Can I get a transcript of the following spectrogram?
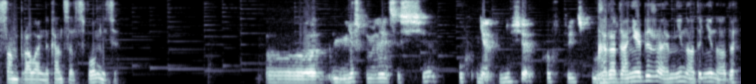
Самый провальный концерт вспомните? Не вспоминается серп. Ух, нет, не Серпухов, в принципе. Города не обижаем, не надо, не надо.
